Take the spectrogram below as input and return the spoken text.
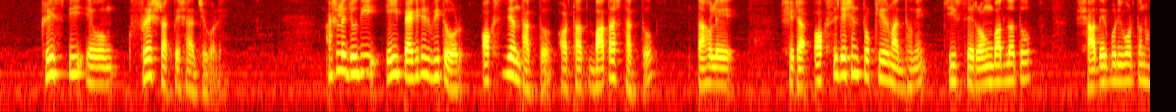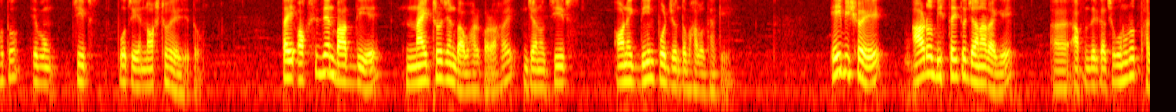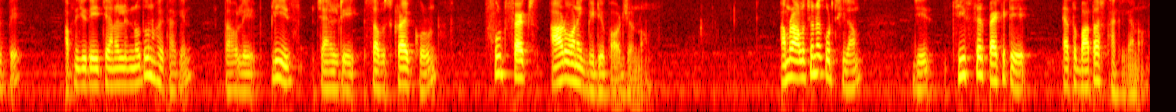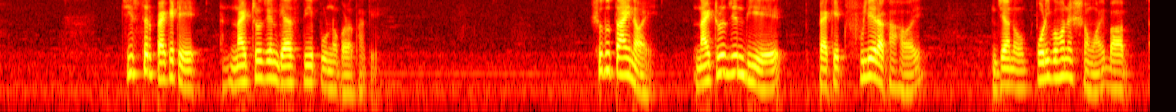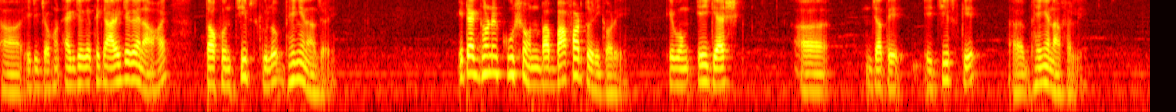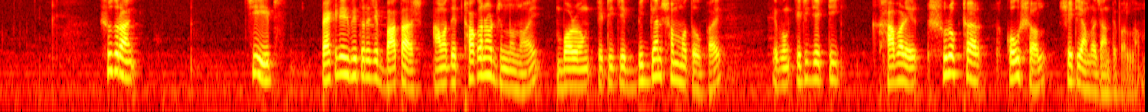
ক্রিস্পি এবং ফ্রেশ রাখতে সাহায্য করে। আসলে যদি এই প্যাকেটের ভিতর অক্সিজেন থাকতো, অর্থাৎ বাতাস থাকতো, তাহলে সেটা অক্সিডেশন প্রক্রিয়ার মাধ্যমে চিপসের রং বদলাতো স্বাদের পরিবর্তন হতো এবং চিপস পচে নষ্ট হয়ে যেত। তাই অক্সিজেন বাদ দিয়ে নাইট্রোজেন ব্যবহার করা হয় যেন চিপস অনেক দিন পর্যন্ত ভালো থাকে। এই বিষয়ে আরও বিস্তারিত জানার আগে আপনাদের কাছে অনুরোধ থাকবে, আপনি যদি এই চ্যানেলে নতুন হয়ে থাকেন, তাহলে প্লিজ চ্যানেলটি সাবস্ক্রাইব করুন। ফুড ফ্যাক্টস আরও অনেক ভিডিও পাওয়ার জন্য। আমরা আলোচনা করছিলাম যে চিপসের প্যাকেটে এত বাতাস থাকে কেন? চিপসের প্যাকেটে নাইট্রোজেন গ্যাস দিয়ে পূর্ণ করা থাকে। শুধু তাই নয়, নাইট্রোজেন দিয়ে প্যাকেট ফুলিয়ে রাখা হয় যেন পরিবহনের সময় বা এটি যখন এক জায়গা থেকে আরেক জায়গায় নেওয়া হয়, তখন চিপসগুলো ভেঙে না যায়। এটা এক ধরনের কুশন বা বাফার তৈরি করে এবং এই গ্যাস যাতে এই চিপসকে ভেঙে না ফেলে। সুতরাং চিপস প্যাকেটের ভিতরে যে বাতাস আমাদের ঠকানোর জন্য নয়, বরং এটি যে বিজ্ঞানসম্মত উপায় এবং এটি যে একটি খাবারের সুরক্ষার কৌশল, সেটি আমরা জানতে পারলাম।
